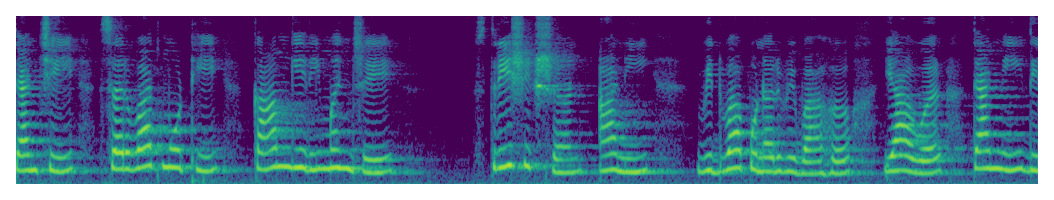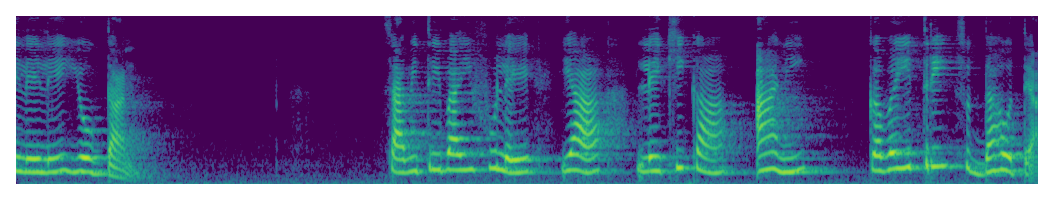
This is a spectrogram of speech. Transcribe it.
त्यांची सर्वात मोठी कामगिरी म्हणजे स्त्री शिक्षण आणि विधवा पुनर्विवाह यावर त्यांनी दिलेले योगदान. सावित्रीबाई फुले या लेखिका आणि कवयित्री सुद्धा होत्या.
